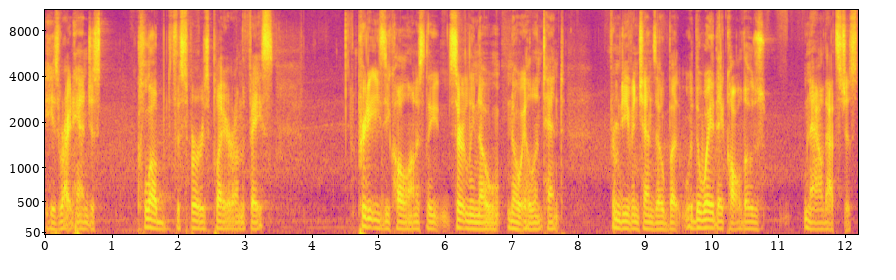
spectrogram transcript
his right hand just clubbed the Spurs player on the face. Pretty easy call, honestly. Certainly no no ill intent from DiVincenzo, but with the way they call those now, that's just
